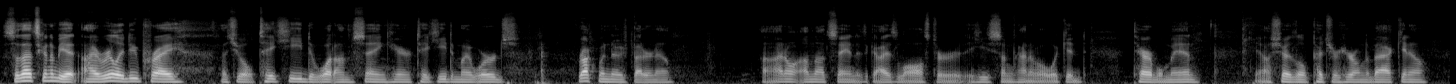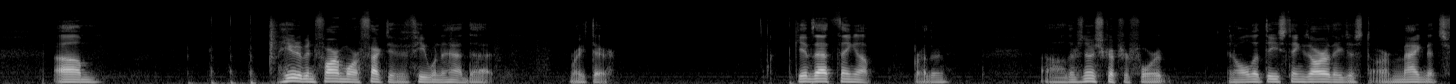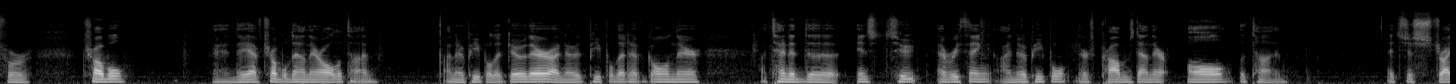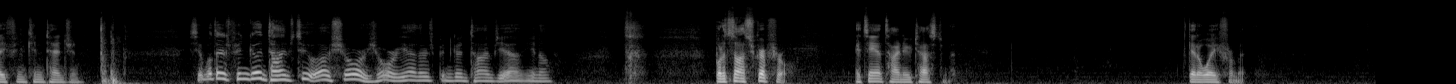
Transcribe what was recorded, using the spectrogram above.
So that's going to be it. I really do pray that you'll take heed to what I'm saying here, take heed to my words. Ruckman knows better now. Uh, I don't. I'm not saying that the guy's lost or he's some kind of a wicked, terrible man. I'll show you a little picture here on the back. You know, um, he would have been far more effective if he wouldn't have had that right there. Give that thing up, brethren. Uh, there's no scripture for it, and all that these things are, they just are magnets for trouble and they have trouble down there all the time. I know people that go there. I know people that have gone there, attended the institute, everything. I know people. There's problems down there all the time. It's just strife and contention. You say, well, there's been good times too. Oh, sure, sure, yeah, there's been good times. Yeah, you know. but it's not scriptural. It's anti-New Testament. Get away from it.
